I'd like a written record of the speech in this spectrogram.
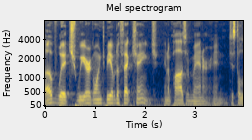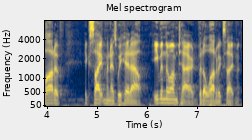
of which we are going to be able to affect change in a positive manner, and just a lot of excitement as we head out, even though I'm tired, but a lot of excitement.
